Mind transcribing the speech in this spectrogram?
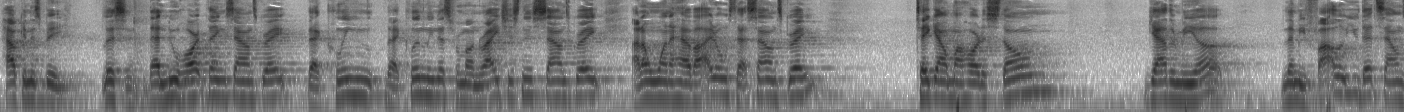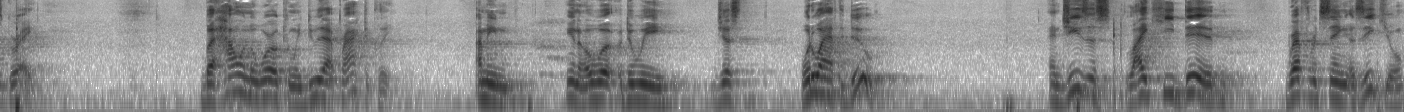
How can this be? Listen, that new heart thing sounds great. That clean, that cleanliness from unrighteousness sounds great. I don't want to have idols. That sounds great. Take out my heart of stone. Gather me up. Let me follow you. That sounds great. But how in the world can we do that practically? I mean, you know, what, do we just what do I have to do? And Jesus, like he did, referencing Ezekiel,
